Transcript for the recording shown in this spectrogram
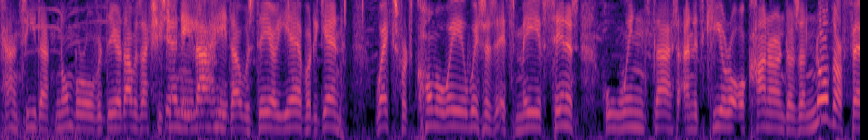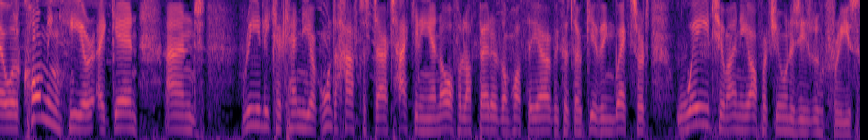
can't see that number over there. That was actually Jenny, Jenny Lahey that was there, yeah. But again, Wexford come away with it. It's Maeve Sinnott who wins that, and it's Kira O'Connor. And there's another foul coming here again. And really, Kilkenny are going to have to start tackling an awful lot better than what they are because they're giving Wexford way too many opportunities to freeze.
